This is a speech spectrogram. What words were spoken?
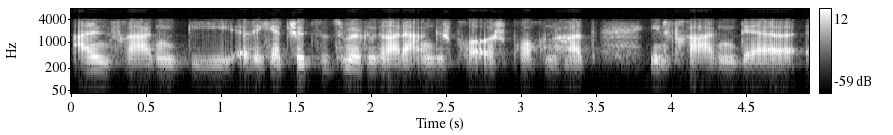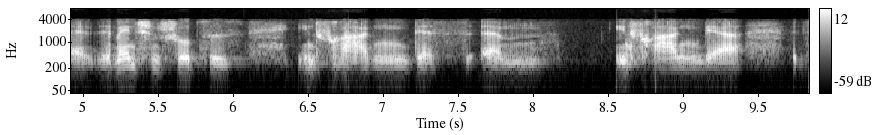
allen Fragen, die Richard Schütze zum Beispiel gerade angesprochen hat, in Fragen der, äh, des Menschenschutzes, in Fragen des, ähm, in Fragen der, des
